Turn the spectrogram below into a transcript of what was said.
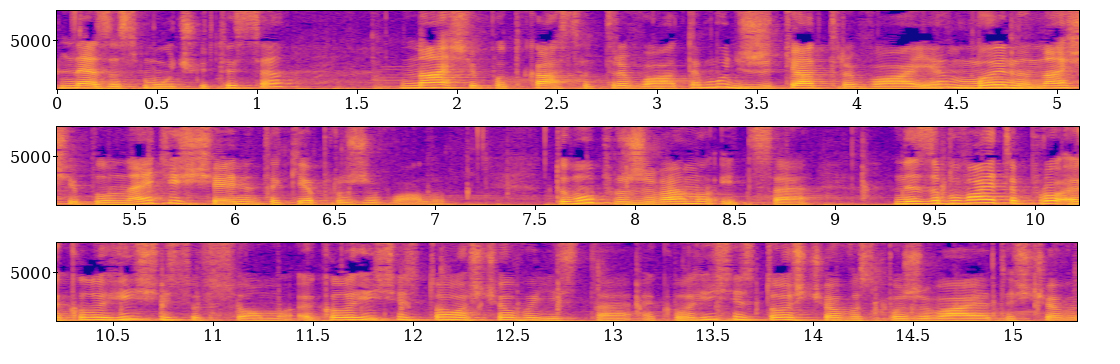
не засмучуйтеся. Наші подкасти триватимуть, життя триває. Ми на нашій планеті ще й не таке проживали. Тому проживемо і це. Не забувайте про екологічність у всьому, екологічність того, що ви їсте, екологічність того, що ви споживаєте, що ви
